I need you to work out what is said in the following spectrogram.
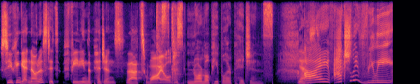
so you can get noticed. It's feeding the pigeons. That's wild. Because normal people are pigeons. Yes. I actually really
